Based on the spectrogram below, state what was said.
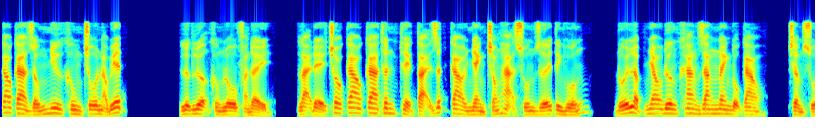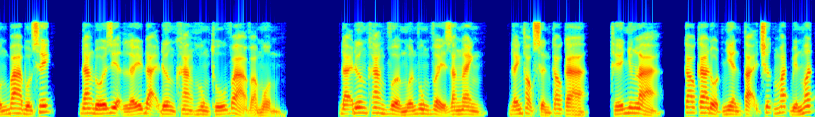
cao ca giống như không chỗ nào biết lực lượng khổng lồ phản đẩy, lại để cho cao ca thân thể tại rất cao nhanh chóng hạ xuống dưới tình huống, đối lập nhau đương khang răng nanh độ cao chầm xuống ba bốn xích, đang đối diện lấy đại đương khang hung thú vả và mồm. Đại đương khang vừa muốn vung vẩy răng nanh, đánh thọc sườn cao ca, thế nhưng là, cao ca đột nhiên tại trước mắt biến mất,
